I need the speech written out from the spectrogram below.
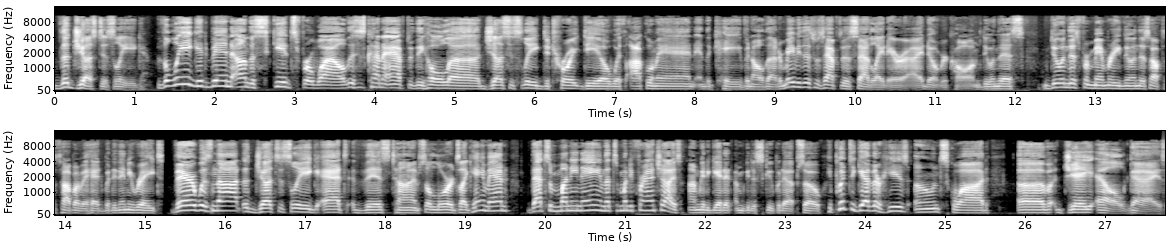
the Justice League. The League had been on the skids for a while. This is kind of after the whole uh, Justice League Detroit deal with Aquaman and the Cave and all that, or maybe this was after the satellite era. I don't recall. I'm doing this, doing this from memory, doing this off the top of my head. But at any rate, there was not a Justice League at this time. So Lord's like, hey man, that's a money name, that's a money franchise. I'm gonna get it. I'm gonna scoop it up. So he put together his own squad of JL guys.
